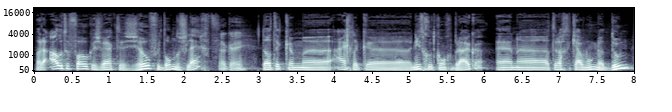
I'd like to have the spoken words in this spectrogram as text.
Maar de autofocus werkte zo verdomde slecht Oké. dat ik hem eh, eigenlijk eh, niet goed kon gebruiken. En toen dacht ik, ja, hoe moet ik dat doen?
